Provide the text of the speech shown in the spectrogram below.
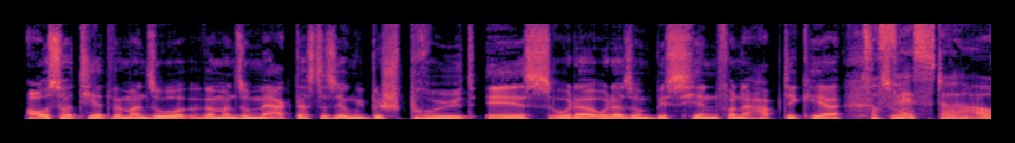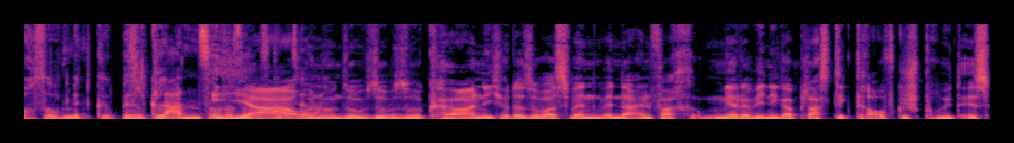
aussortiert, wenn man so, wenn man so merkt, dass das irgendwie besprüht ist oder, oder so ein bisschen von der Haptik her. So, so fester, auch so mit ein bisschen Glanz oder so. Ja, und, und so, so, so körnig oder sowas, wenn, wenn da einfach mehr oder weniger Plastik drauf gesprüht ist.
